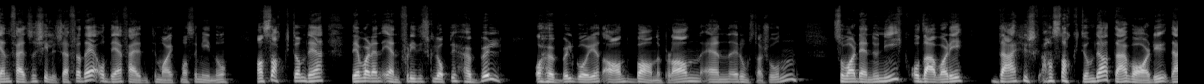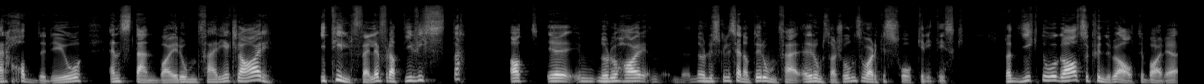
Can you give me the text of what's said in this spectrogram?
én ferd som skiller seg fra det, og det er ferden til Mike Massimino. Han snakket om det. Det var den ene fordi de skulle opp til Hubble, og Hubble går i et annet baneplan enn romstasjonen. Så var den unik, og der var de der Han snakket jo om det, at der, var de, der hadde de jo en standby-romferje klar. I tilfelle, for at de visste at eh, når, du har, når du skulle sende opp til romstasjonen, så var det ikke så kritisk. For at Gikk noe galt, så kunne du alltid bare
